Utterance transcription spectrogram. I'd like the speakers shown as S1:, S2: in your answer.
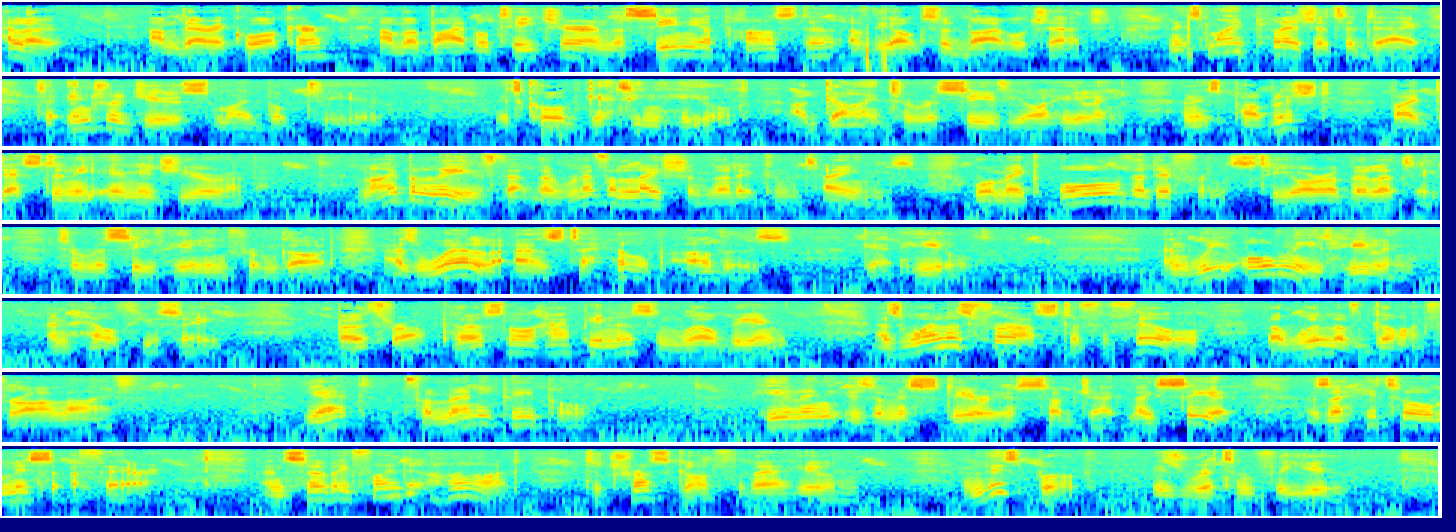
S1: Hello, I'm Derek Walker. I'm a Bible teacher and the senior pastor of the Oxford Bible Church. And it's my pleasure today to introduce my book to you. It's called Getting Healed, a guide to receive your healing. And it's published by Destiny Image Europe. And I believe that the revelation that it contains will make all the difference to your ability to receive healing from God, as well as to help others get healed. And we all need healing and health, you see, both for our personal happiness and well-being, as well as for us to fulfill the will of God for our life. Yet, for many people, healing is a mysterious subject. They see it as a hit or miss affair, and so they find it hard to trust God for their healing. And this book is written for you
